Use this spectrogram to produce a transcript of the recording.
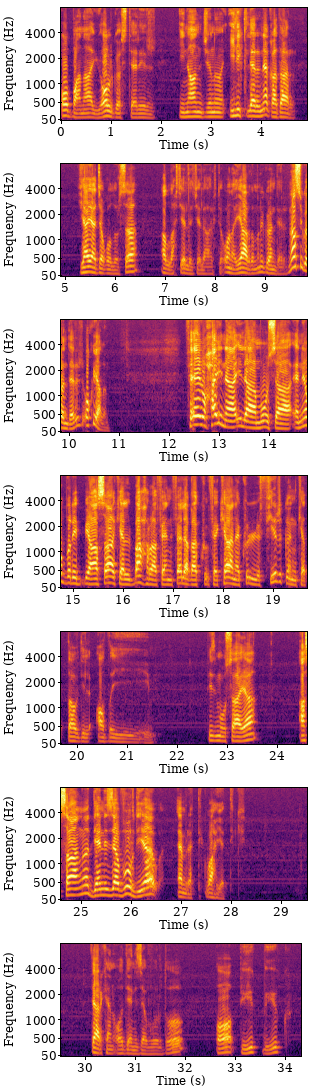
O bana yol gösterir. İnancını iliklerine kadar yayacak olursa Allah Celle Celaluhu ona yardımını gönderir. Nasıl gönderir? Okuyalım. فَاَوْحَيْنَا اِلَى مُوسَى اَنْ يَضْرِبْ بِعَصَاكَ الْبَحْرَ فَانْفَلَقَ فَكَانَ كُلُّ فِرْقٍ كَالطَّوْدِ الْعَظِيمِ Biz Musa'ya asanı denize vur diye emrettik, vahyettik. Derken o denize vurdu. O büyük büyük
